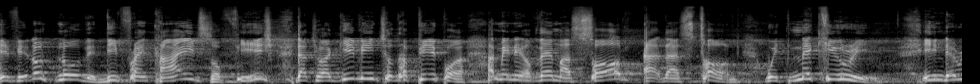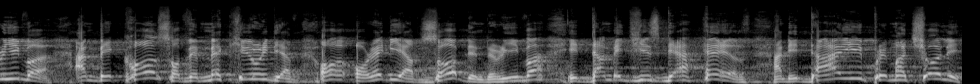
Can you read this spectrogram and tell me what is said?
If you don't know the different kinds of fish that you are giving to the people, how many of them are solved, uh, are stopped with mercury? in the river and because of the mercury they have already absorbed in the river it damages their health and they die prematurely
